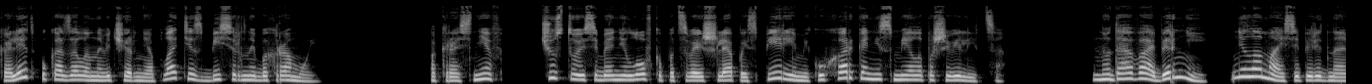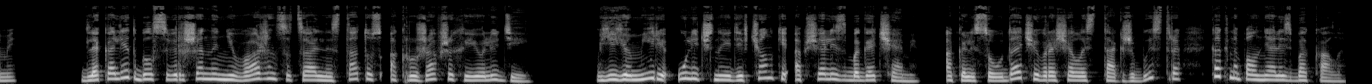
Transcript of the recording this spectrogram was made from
Калет указала на вечернее платье с бисерной бахромой. Покраснев, чувствуя себя неловко под своей шляпой с перьями, кухарка не смела пошевелиться. «Ну давай, Берни, не ломайся перед нами». Для Калет был совершенно неважен социальный статус окружавших ее людей. В ее мире уличные девчонки общались с богачами, а колесо удачи вращалось так же быстро, как наполнялись бокалы.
